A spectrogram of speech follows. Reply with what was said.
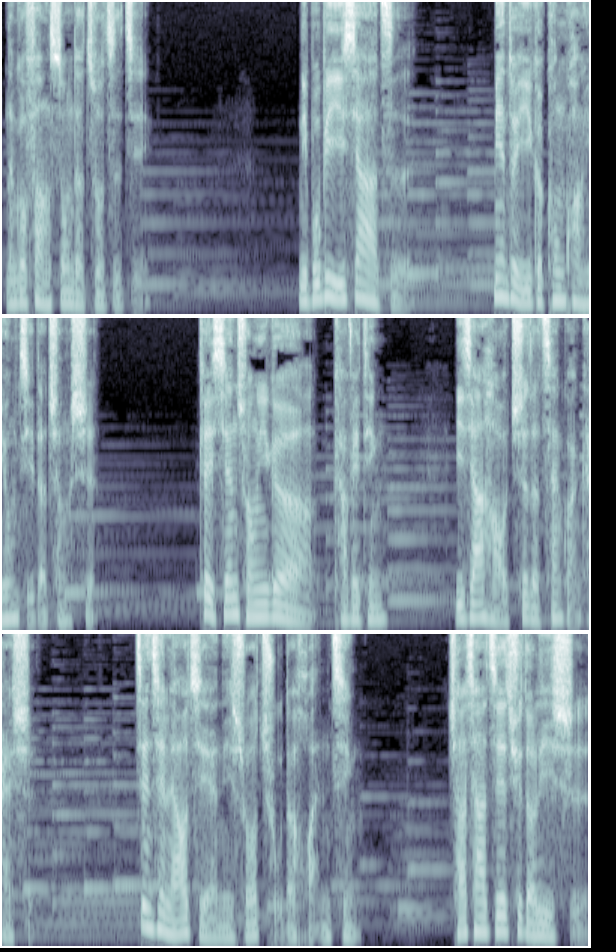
能够放松的做自己。你不必一下子面对一个空旷拥挤的城市，可以先从一个咖啡厅。一家好吃的餐馆开始，渐渐了解你所处的环境，查查街区的历史，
